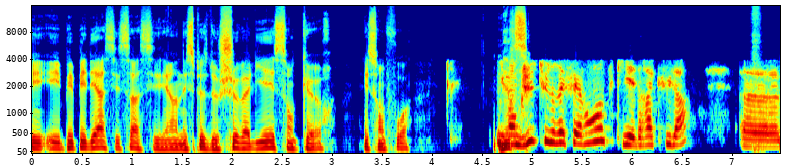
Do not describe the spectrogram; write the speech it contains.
Et, PPDA, c'est ça, c'est un espèce de chevalier sans cœur et sans foi. Il manque juste une référence qui est Dracula. Euh,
